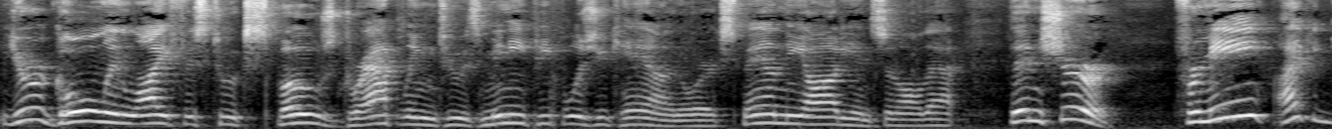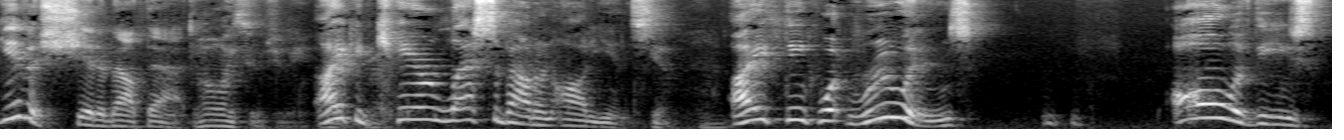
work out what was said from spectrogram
your goal in life is to expose grappling to as many people as you can or expand the audience and all that, then sure. For me, I could give a shit about that. oh, I see what you mean. I could Right. care less about an audience. Yeah. I think what ruins all of these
